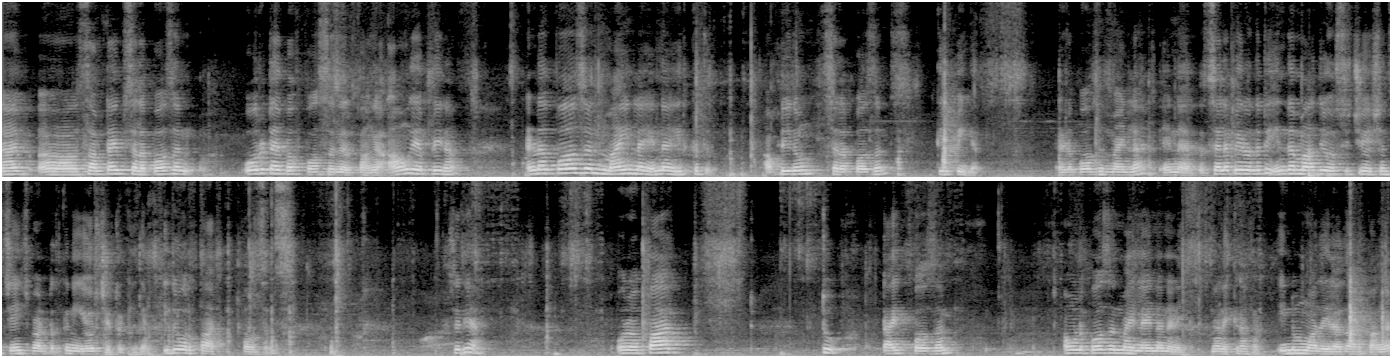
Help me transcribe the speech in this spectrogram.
நான் சம்டைம்ஸ் சில பர்சன் ஒரு டைப் ஆஃப் பர்சன் இருப்பாங்க. அவங்க எப்படின்னா என்னோடய பர்சன் மைண்டில் என்ன இருக்குது அப்படின்னும் சில பர்சன்ஸ் கேட்பீங்க. என்னோடய பர்சன் மைண்டில் என்ன இருக்குது சில பேர் வந்துட்டு இந்த மாதிரி ஒரு சுச்சுவேஷன் சேஞ்ச் பண்ணுறதுக்கு நீங்கள் யோசிச்சுட்டு இருக்கீங்க. இது ஒரு பார்ட் பர்சன்ஸ் சரியா? ஒரு பார்ட் டூ டைப் பர்சன் அவங்களோட பர்சன் மைண்டில் என்ன நினைக் நினைக்கிறாங்க? இன்னமும் அதையில் தான் இருப்பாங்க.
